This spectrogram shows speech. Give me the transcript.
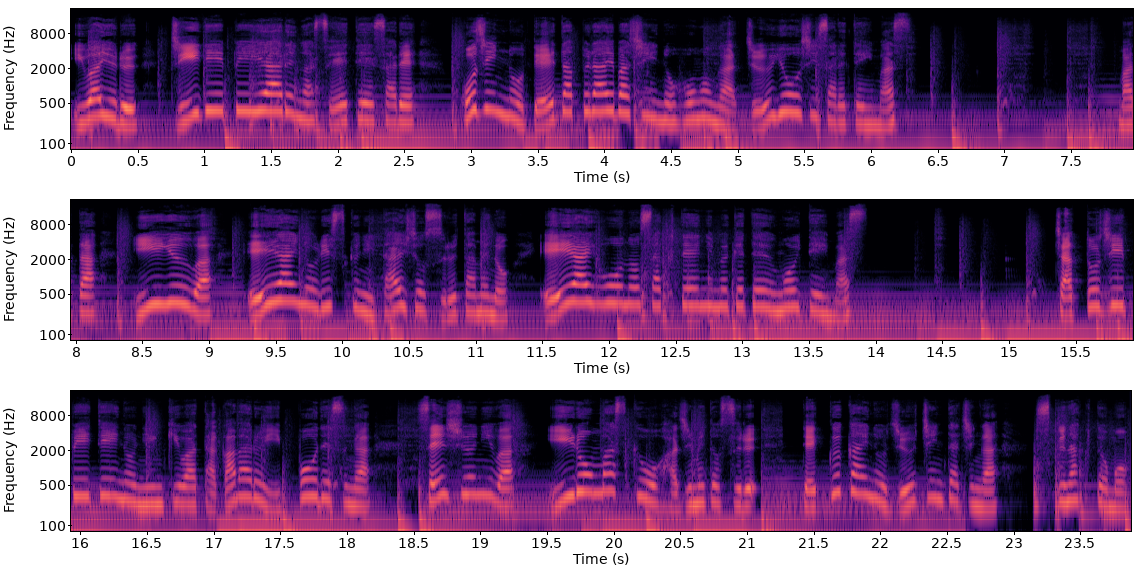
いわゆる GDPR が制定され個人のデータプライバシーの保護が重要視されています。また EU は AI のリスクに対処するための AI 法の策定に向けて動いています。チャット GPT の人気は高まる一方ですが先週にはイーロン・マスクをはじめとするテック界の重鎮たちが少なくとも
